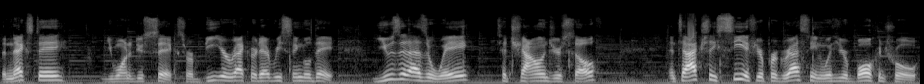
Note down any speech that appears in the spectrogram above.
The next day you want to do six or beat your record every single day. Use it as a way to challenge yourself and to actually see if you're progressing with your ball control,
